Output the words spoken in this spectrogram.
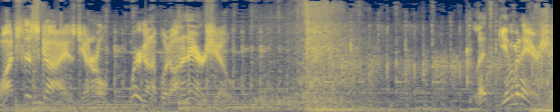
Watch the skies, General. We're gonna put on an air show. Let's give him an air show.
